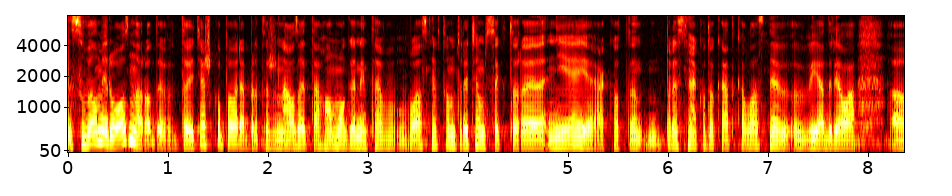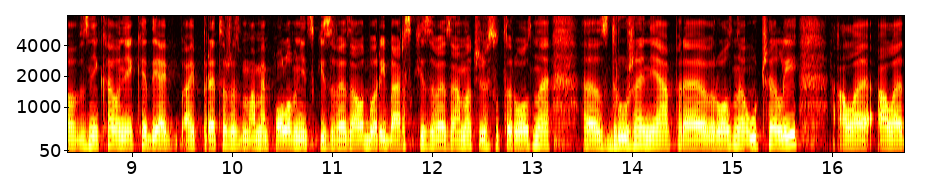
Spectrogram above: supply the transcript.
sú veľmi rôznorodé. To je ťažko povedať, pretože naozaj tá homogenita vlastne v tom treťom sektore nie je. Ako ten, presne ako to Katka vlastne vyjadrila, e, vznikajú niekedy aj, aj preto, že máme polovnícky zväz alebo rybársky zväz, áno, čiže sú to rôzne e, združenia pre rôzne účely, ale, ale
